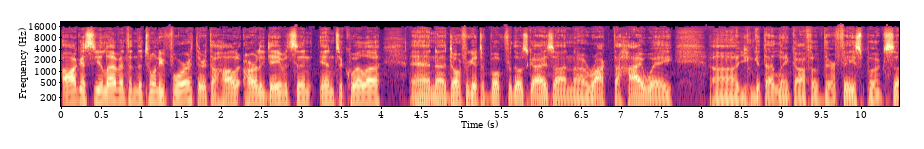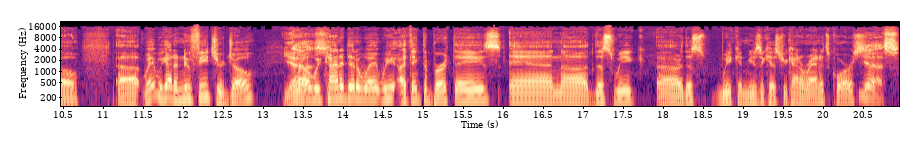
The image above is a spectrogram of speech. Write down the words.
August the 11th and the 24th, they're at the Harley Davidson in Tukwila. And uh, don't forget to vote for those guys on uh, Rock the Highway. Uh, you can get that link off of their Facebook. So, uh, wait, we got a new feature, Joe. You know, we kind of did away. We I think the birthdays and uh, this week, uh, this week in music history, kind of ran its course. Yes.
